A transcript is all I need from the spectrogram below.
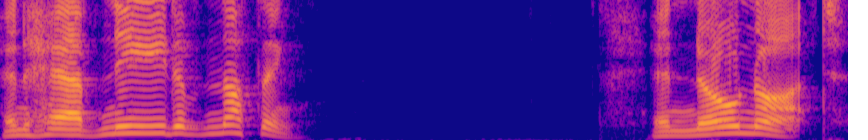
and have need of nothing, and know not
